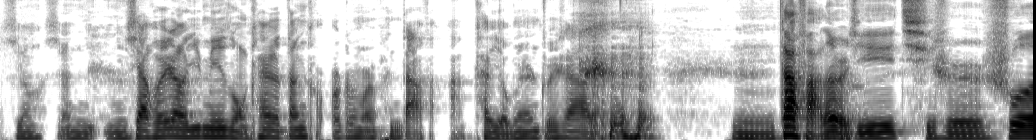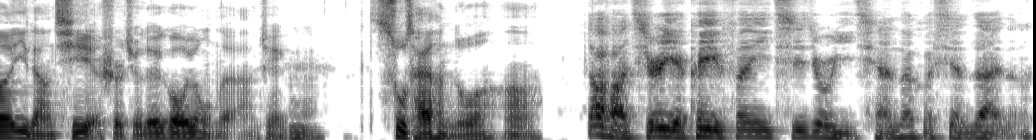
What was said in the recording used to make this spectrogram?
行行，你你下回让一米总开个单口，专门喷大法，看有没有人追杀的。嗯，大法的耳机其实说一两期也是绝对够用的啊，这个嗯素材很多啊。大法其实也可以分一期，就是以前的和现在的。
